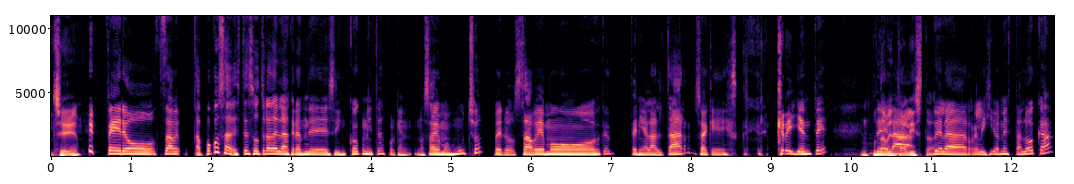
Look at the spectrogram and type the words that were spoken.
Sí. pero sabe, tampoco sabe, esta es otra de las grandes incógnitas, porque no sabemos mucho, pero sabemos que tenía el altar, o sea que es creyente Un de la, fundamentalista. de la religión esta loca.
